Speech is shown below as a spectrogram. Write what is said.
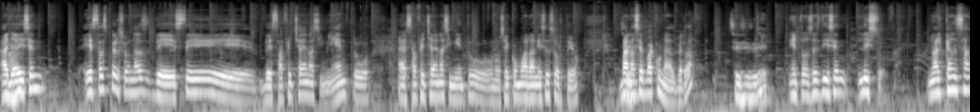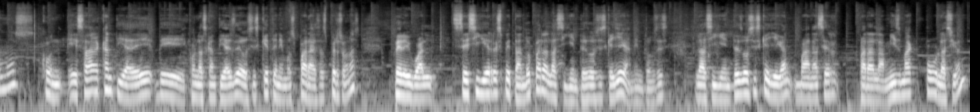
Allá dicen, estas personas de este de esta fecha de nacimiento, a esa fecha de nacimiento, no sé cómo harán ese sorteo, van a ser vacunadas, ¿verdad? Sí, sí, sí, Entonces dicen, listo, no alcanzamos con esa cantidad de, con las cantidades de dosis que tenemos para esas personas, pero igual se sigue respetando para las siguientes dosis que llegan. Entonces, las siguientes dosis que llegan van a ser para la misma población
